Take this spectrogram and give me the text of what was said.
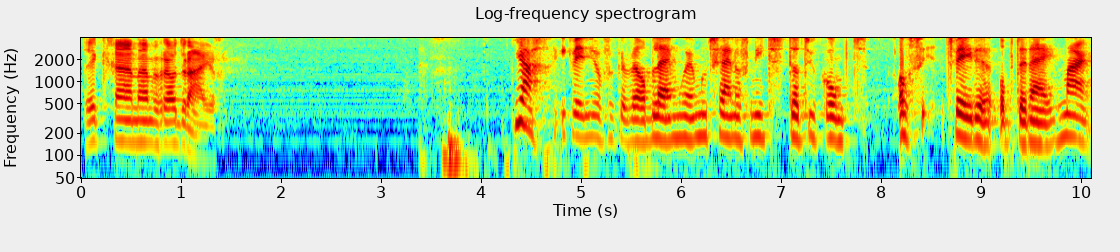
Ik ga naar mevrouw Draaier. Ja, ik weet niet of ik er wel blij mee moet zijn of niet dat u komt als tweede op de rij. Maar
